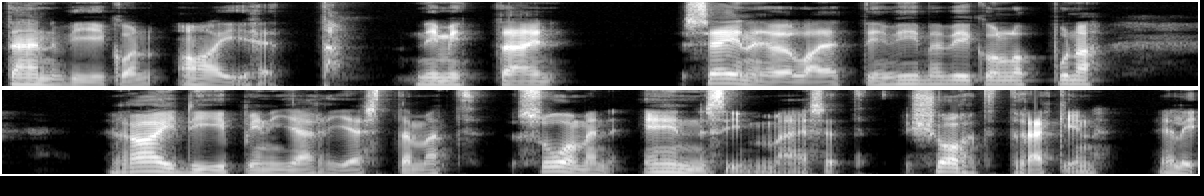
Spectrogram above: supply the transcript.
tämän viikon aihetta. Nimittäin Seinäjoella ajettiin viime viikonloppuna Raideepin järjestämät Suomen ensimmäiset short trackin eli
